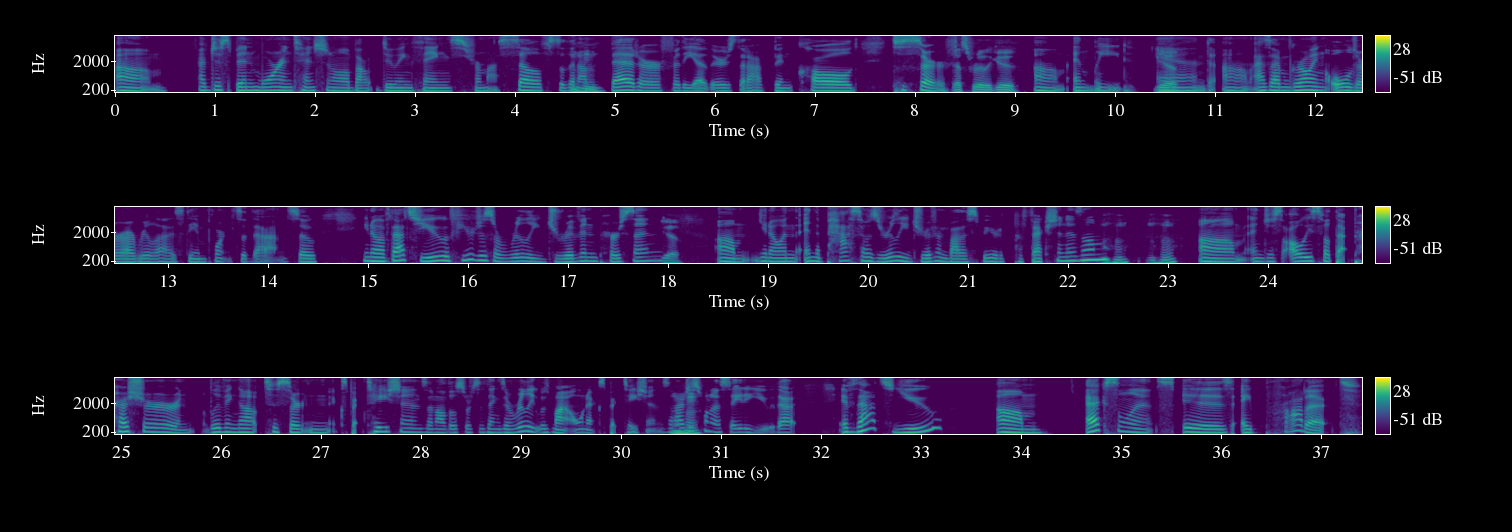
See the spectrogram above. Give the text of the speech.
um I've just been more intentional about doing things for myself so that Mm-hmm. I'm better for the others that I've been called to serve That's really good. um, and lead. Yeah. And um, as I'm growing older, I realize the importance of that. And so, you know, if that's you, if you're just a really driven person, Yeah. Um, you know, in in the past, I was really driven by the spirit of perfectionism, Mm-hmm. Mm-hmm. um, and just always felt that pressure and living up to certain expectations and all those sorts of things. And really, it was my own expectations. And I Mhm. just want to say to you that if that's you, um, excellence is a product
